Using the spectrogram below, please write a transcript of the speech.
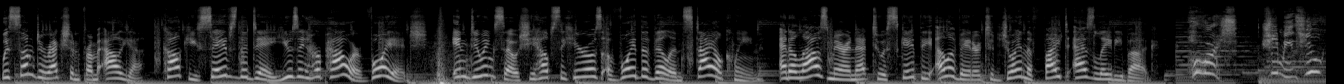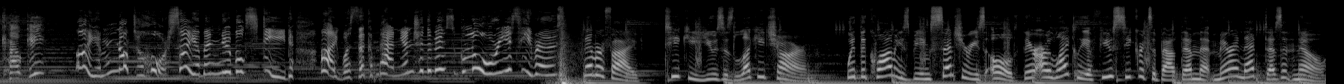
With some direction from Alya, Kaalki saves the day using her power, Voyage. In doing so, she helps the heroes avoid the villain, Style Queen, and allows Marinette to escape the elevator to join the fight as Ladybug. Horse! She means you, Kaalki! I am not a horse, I am a noble steed. I was the companion to the most glorious heroes. Number 5. Tikki uses Lucky Charm. With the Kwamis being centuries old, there are likely a few secrets about them that Marinette doesn't know.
